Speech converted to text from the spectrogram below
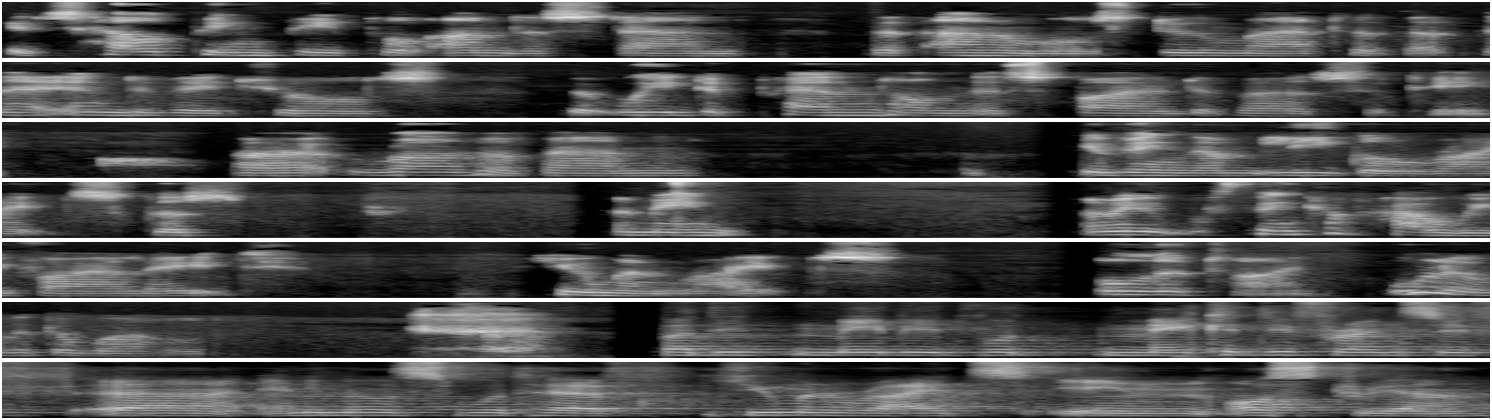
It's helping people understand that animals do matter, that they're individuals, that we depend on this biodiversity uh, rather than giving them legal rights. Because, I mean, I mean, think of how we violate human rights all the time, all over the world. But it, maybe it would make a difference if uh, animals would have human rights in Austria.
